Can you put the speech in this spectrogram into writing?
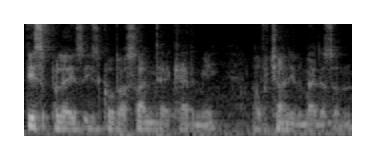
this place is called Asante Academy of Chinese Medicine,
